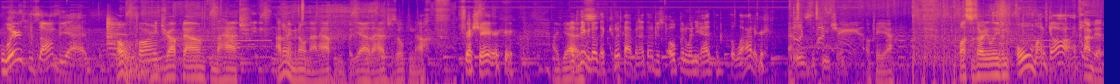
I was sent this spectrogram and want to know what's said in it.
Where's the zombie at? Oh, Farm. he dropped down from the hatch. I don't even know when that happened, but yeah, the hatch is open now. Fresh air. I guess. I didn't even know that could happen. I thought just open when you add the, the ladder. It is the future. Okay, yeah. Bus is already leaving. Oh my god. I'm dead.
